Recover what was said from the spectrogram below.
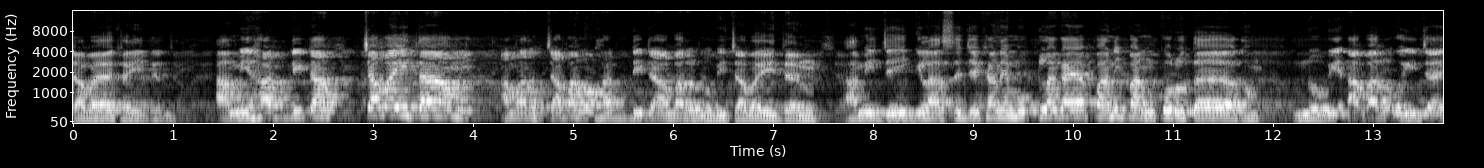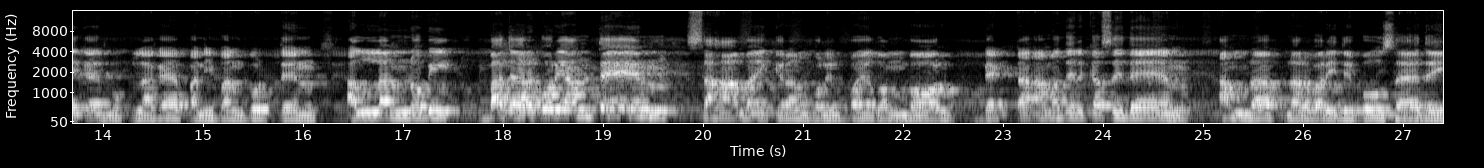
চাবায় খাইতেন। আমি হাড্ডিটা চাবাইতাম, আমার চাবানো হাড্ডিটা আবার নবী চাবাইতেন। আমি যেই গ্লাসে যেখানে মুখ লাগায়া পানি পান করতাম নবী আবার ওই জায়গায় মুখ লাগায় পানি পান করতেন। আল্লাহ নবী বাজার করে আনতেন। সাহাবাই কেরাম বলেন, পয়গম্বর, ব্যাগটা আমাদের কাছে দেন, আমরা আপনার বাড়িতে পৌঁছায় দেই।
